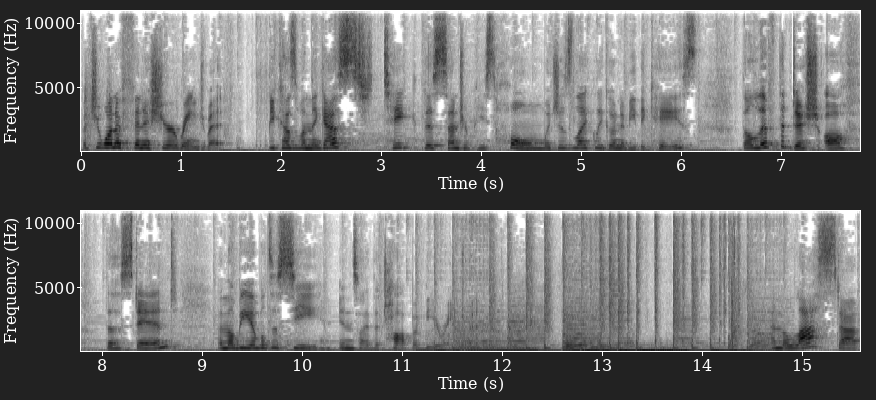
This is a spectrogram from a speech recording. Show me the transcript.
but you wanna finish your arrangement because when the guests take this centerpiece home, which is likely gonna be the case, they'll lift the dish off the stand and they'll be able to see inside the top of the arrangement. And the last step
